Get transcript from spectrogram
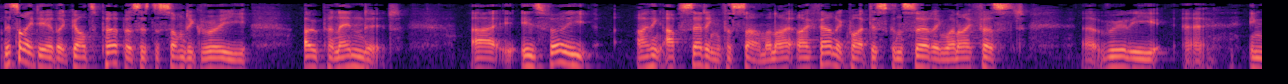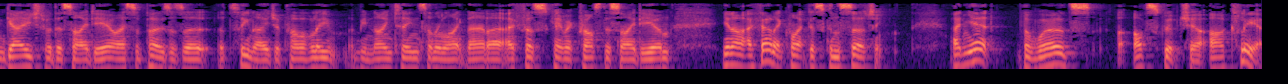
This idea that God's purpose is to some degree open-ended uh, is very, I think, upsetting for some, and I, I found it quite disconcerting when I first uh, really uh, engaged with this idea. I suppose as a, a, teenager, probably maybe 19, something like that. I, I, first came across this idea, and you know, I found it quite disconcerting. And yet, the words of Scripture are clear,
